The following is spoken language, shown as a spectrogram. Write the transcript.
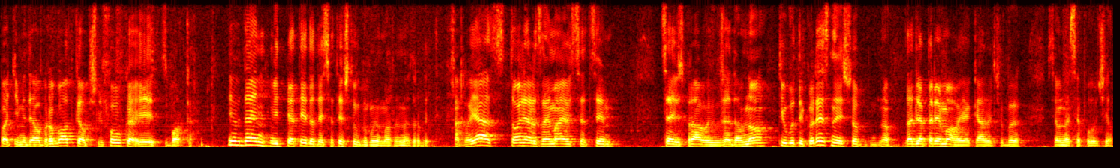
потім йде обробка, обшліфовка і зборка. І в день від 5 до 10 штук, думаю, можемо зробити. Бо я столяр, займаюся цим. Цією справою вже давно. Хотів бути корисний, щоб ну, для перемоги, як кажуть, щоб все в нас все вийшло.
